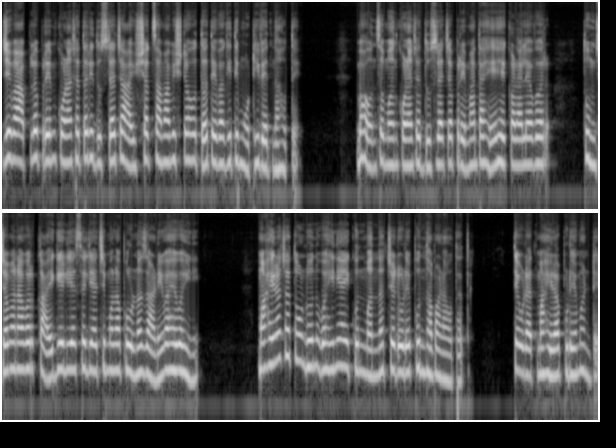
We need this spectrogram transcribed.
जेव्हा आपलं प्रेम कोणाच्या तरी दुसऱ्याच्या आयुष्यात समाविष्ट होतं तेव्हा किती मोठी वेदना होते. भाऊंचं मन कोणाच्या दुसऱ्याच्या प्रेमात आहे हे कळाल्यावर तुमच्या मनावर काय गेली असेल याची मला पूर्ण जाणीव आहे वहिनी. माहिराच्या तोंडून वहिनी ऐकून मन्नतचे डोळे पुन्हा पाणावतात तेवढ्यात माहिरा पुढे म्हणते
